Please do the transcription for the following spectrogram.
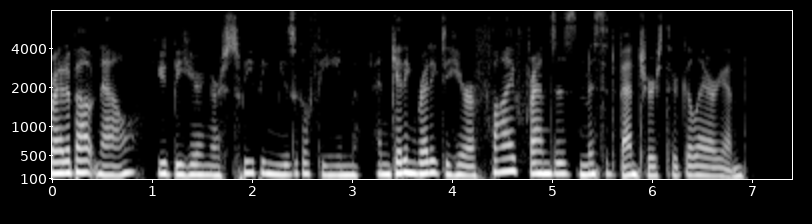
Right about now, you'd be hearing our sweeping musical theme and getting ready to hear our five friends' misadventures through Galarian.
